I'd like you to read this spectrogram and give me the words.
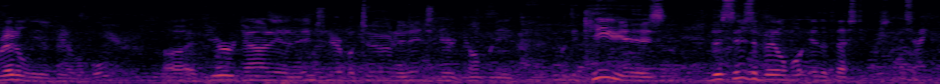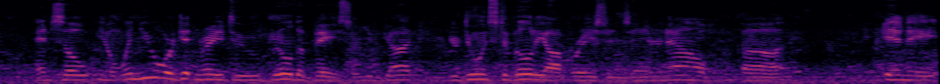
readily available. Uh, if you're down in an engineer platoon, an engineered company, but the key is this is available in the festivals. That's right. And so, you know, when you are getting ready to build a base or you've got, you're doing stability operations and you're now uh, in a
